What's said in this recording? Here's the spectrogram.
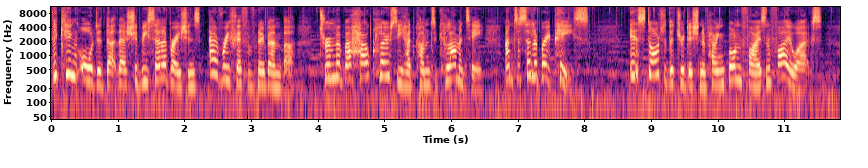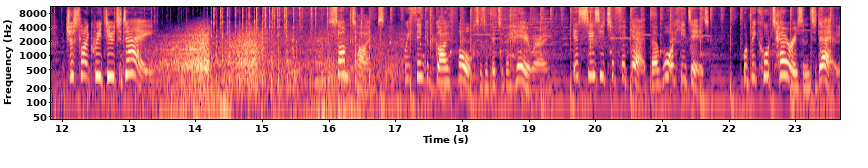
the king ordered that there should be celebrations every 5th of November to remember how close he had come to calamity and to celebrate peace. It started the tradition of having bonfires and fireworks, just like we do today. Sometimes we think of Guy Fawkes as a bit of a hero. It's easy to forget that what he did would be called terrorism today,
